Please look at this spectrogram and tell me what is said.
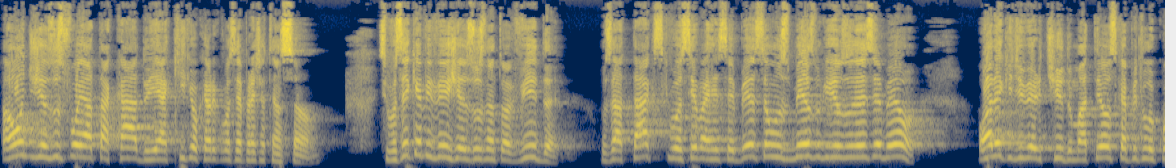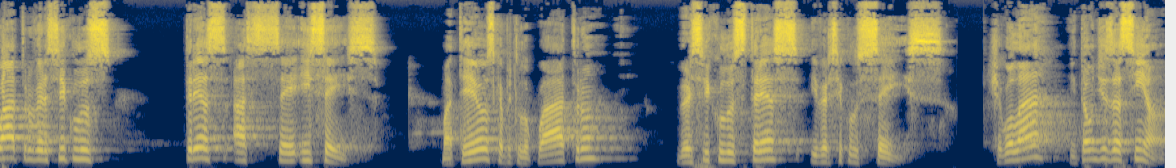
Aonde Jesus foi atacado, e é aqui que eu quero que você preste atenção. Se você quer viver Jesus na tua vida, os ataques que você vai receber são os mesmos que Jesus recebeu. Olha que divertido, Mateus capítulo 4, versículos 3 e 6. Mateus capítulo 4, versículos 3 e versículo 6. Chegou lá? Então diz assim, ó.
